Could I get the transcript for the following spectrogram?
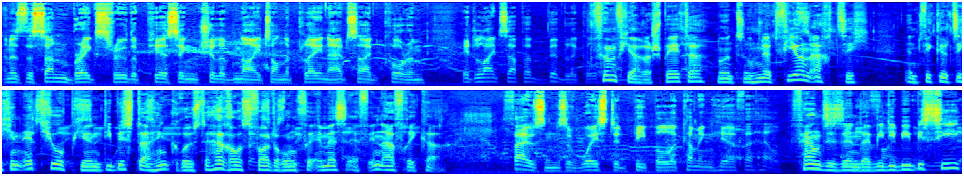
And as the sun breaks through the piercing chill of night on the plain outside Coram, it lights up a biblical Fünf Jahre später, 1984, entwickelt sich in Äthiopien die bis dahin größte Herausforderung für MSF in Afrika. Fernsehsender wie die BBC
